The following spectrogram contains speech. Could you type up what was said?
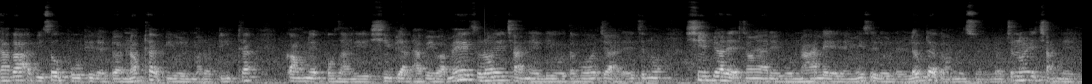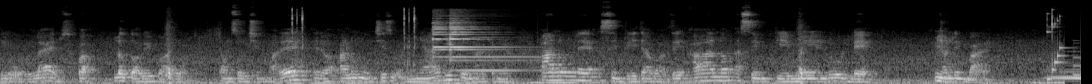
ဒါက episode 4ဖြစ်တဲ့အတွက်နောက်ထပ်ဗီဒီယိုတွေမှာတော့ဒီထက်ကောင်းတဲ့ပုံစံလေးရှင်းပြထားပေးပါမယ်။ဆိုတော့ဒီ channel လေးကိုသဘောကျတယ်ကျွန်တော်ရှင်းပြတဲ့အကြောင်းအရာတွေကိုနားလည်တယ်မိတ်ဆွေတို့လည်းလောက်တတ်သွားမယ်ဆိုရင်တော့ကျွန်တော်ရဲ့ channel လေးကို live ဆိုလောက်သွားပေးပါတော့တောင်းဆိုချင်ပါတယ်။အဲ့တော့အားလုံးကိုကျေးဇူးအများကြီးတင်ပါတယ်ခင်ဗျာ။အားလုံးလည်းအဆင်ပြေကြပါစေ။အားလုံးအဆင်ပြေမယ်လို့လည်းမျှော်လင့်ပါတယ်။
